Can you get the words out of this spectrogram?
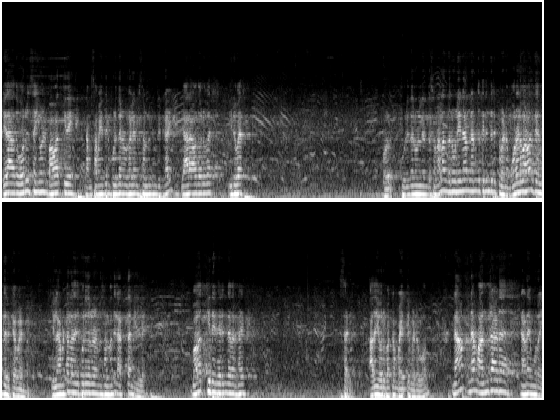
ஏதாவது ஒரு செய்யுள் பகவத்கீதை நம் சமயத்தின் புரித நூல்கள் என்று சொல்லுகின்றீர்கள். யாராவது ஒருவர் இருவர். ஒரு புரித நூல் என்று சொன்னால் அந்த நூலை நாம் நன்கு தெரிந்திருக்க வேண்டும். ஓரளவாவது தெரிந்திருக்க வேண்டும். இல்லாவிட்டால் அதை புரித நூல் என்று சொல்வதில் அர்த்தம் இல்லை. பகவத்கீதை தெரிந்தவர்கள் சரி அதை ஒரு பக்கம் வைத்து விடுவோம். நாம் நம் அன்றாட நடைமுறை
